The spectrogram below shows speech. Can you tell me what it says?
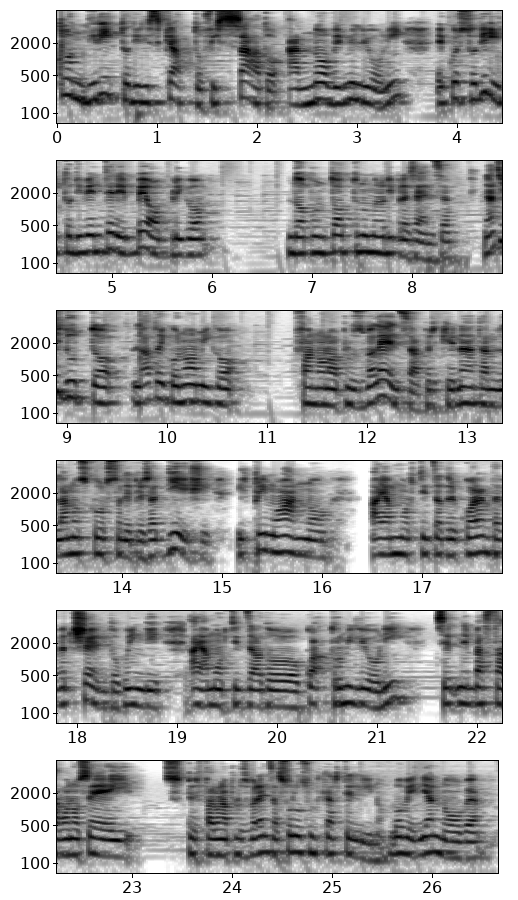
con diritto di riscatto fissato a 9 milioni e questo diritto diventerebbe obbligo dopo un tot numero di presenze. Innanzitutto, lato economico fanno una plusvalenza perché Nathan l'anno scorso le prese a 10, il primo anno hai ammortizzato il 40%, quindi hai ammortizzato 4 milioni, se ne bastavano 6 per fare una plusvalenza solo sul cartellino, lo vendi a 9,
